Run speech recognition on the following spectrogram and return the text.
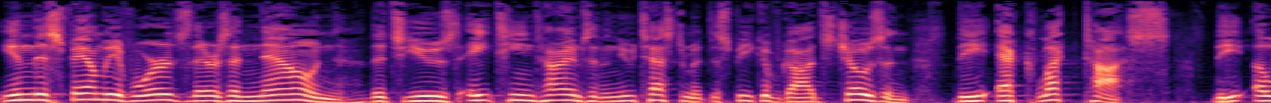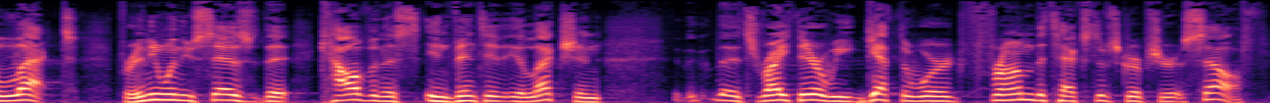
In this family of words, there's a noun that's used 18 times in the New Testament to speak of God's chosen. The eklektos, the elect. For anyone who says that Calvinists invented election, it's right there. We get the word from the text of Scripture itself.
